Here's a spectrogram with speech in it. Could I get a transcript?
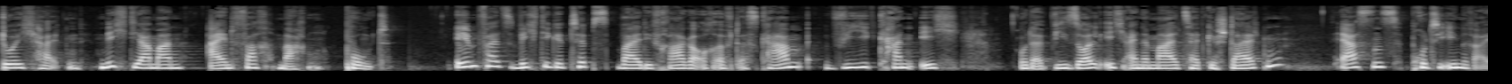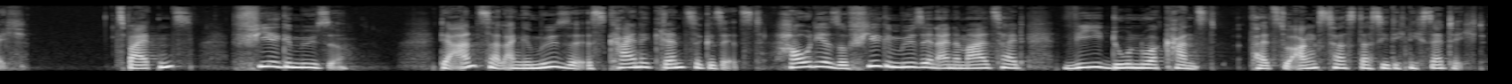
durchhalten, nicht jammern, einfach machen. Punkt. Ebenfalls wichtige Tipps, weil die Frage auch öfters kam, wie kann ich oder wie soll ich eine Mahlzeit gestalten? Erstens proteinreich. Zweitens viel Gemüse. Der Anzahl an Gemüse ist keine Grenze gesetzt. Hau dir so viel Gemüse in eine Mahlzeit, wie du nur kannst, falls du Angst hast, dass sie dich nicht sättigt.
